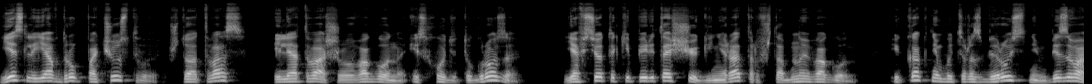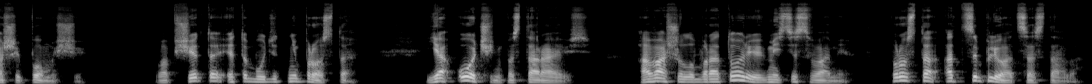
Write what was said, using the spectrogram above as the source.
Если я вдруг почувствую, что от вас или от вашего вагона исходит угроза, я все-таки перетащу генератор в штабной вагон и как-нибудь разберусь с ним без вашей помощи. Вообще-то это будет непросто. Я очень постараюсь, а вашу лабораторию вместе с вами просто отцеплю от состава.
